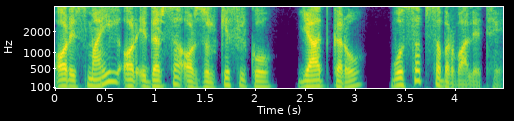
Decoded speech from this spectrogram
اور اسماعیل اور ادرسہ اور ذوالکفل کو یاد کرو وہ سب صبر والے تھے۔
